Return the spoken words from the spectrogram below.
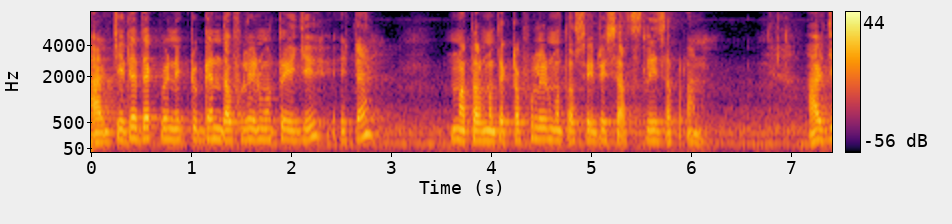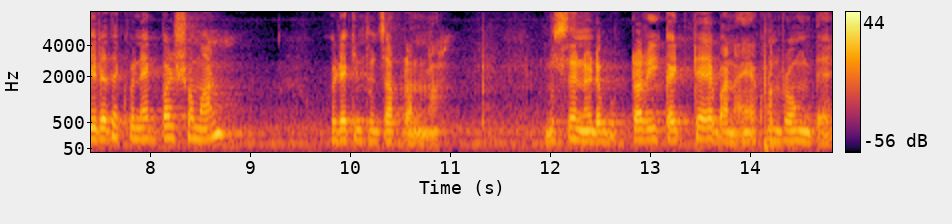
আর যেটা দেখবেন একটু গেন্দা ফুলের মতো, এই যে এটা, মাথার মতো একটা ফুলের মতো আছে, এটা হচ্ছে আসলি জাফরান। আর যেটা দেখবেন একবার সমান, ওইটা কিন্তু জাফরান না। বুঝছেন? ওইটা ভুট্টারই কাটটা বানায়, এখন রং দেয়।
